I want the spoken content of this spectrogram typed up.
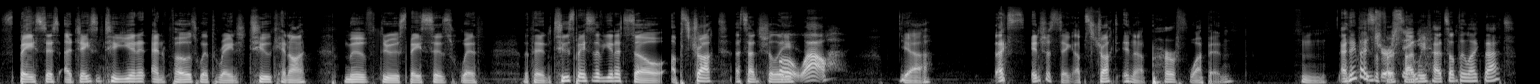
spaces adjacent to unit, and foes with range two cannot move through spaces with within two spaces of units. So obstruct essentially. Oh wow. Yeah, that's interesting. Obstruct in a perf weapon. Hmm. I think that's the first time we've had something like that.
